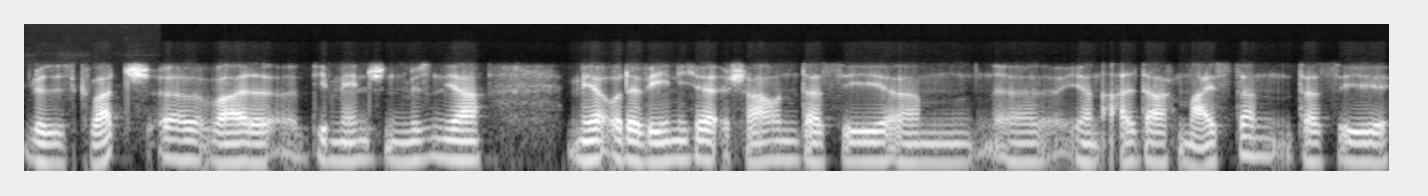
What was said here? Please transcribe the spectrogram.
Das ist Quatsch, äh, weil die Menschen müssen ja mehr oder weniger schauen, dass sie ähm, äh, ihren Alltag meistern, dass sie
